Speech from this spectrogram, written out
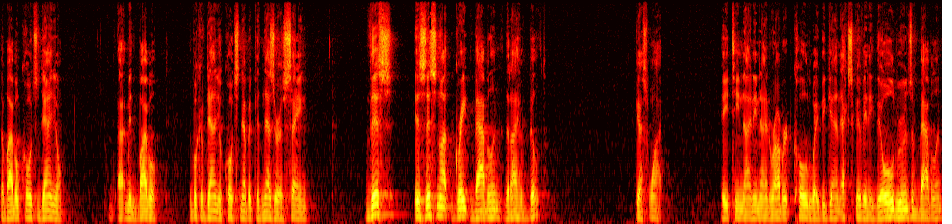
The Bible quotes Daniel. I mean, the Bible, the book of Daniel quotes Nebuchadnezzar as saying, This is this not great Babylon that I have built? Guess what? 1899, Robert Koldewey began excavating the old ruins of Babylon,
